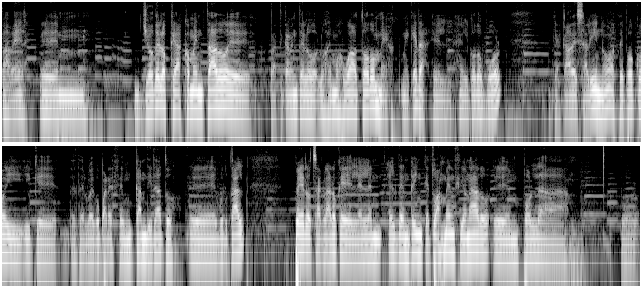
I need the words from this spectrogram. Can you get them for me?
A ver, em, yo de los que has comentado, eh, prácticamente los hemos jugado todos, me, queda el, el God of War que acaba de salir ¿no? hace poco y, que desde luego parece un candidato eh, brutal. Pero está claro que el Elden Ring que tú has mencionado eh, por la por,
